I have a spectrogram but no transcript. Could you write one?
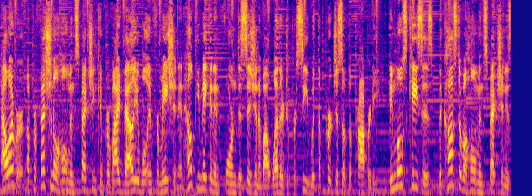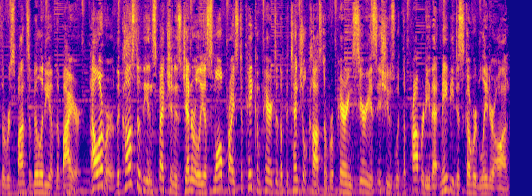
However, a professional home inspection can provide valuable information and help you make an informed decision about whether to proceed with the purchase of the property. In most cases, the cost of a home inspection is the responsibility of the buyer. However, the cost of the inspection is generally a small price to pay compared to the potential cost of repairing serious issues with the property that may be discovered later on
